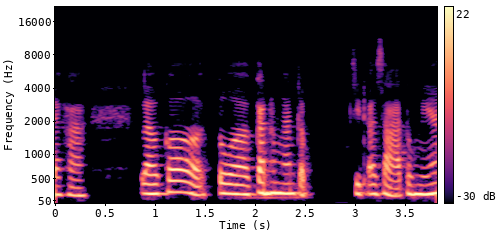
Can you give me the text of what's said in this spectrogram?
นะคะ แล้วก็ตัวการทำงานกับจิตอาสาตรงเนี้ย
